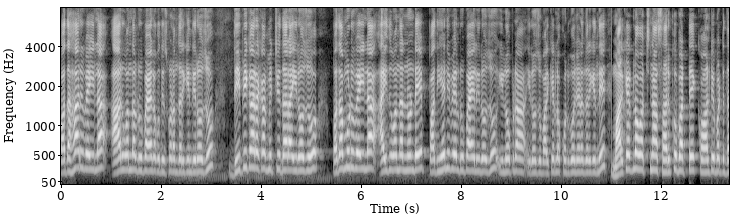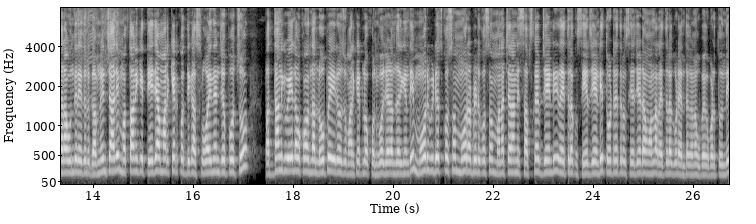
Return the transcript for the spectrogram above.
పదహారు వేల ఆరు వందల రూపాయలకు తీసుకోవడం జరిగింది. ఈరోజు దీపికా రకం మిర్చి ధర ఈరోజు పదమూడు వేల ఐదు వందల నుండి పదిహేను వేల రూపాయలు ఈరోజు ఈ లోపల ఈరోజు మార్కెట్లో కొనుగోలు చేయడం జరిగింది. మార్కెట్లో వచ్చిన సరుకు బట్టి క్వాలిటీ బట్టి ధర ఉంది. రైతులు గమనించాలి. మొత్తానికి తేజ మార్కెట్ కొద్దిగా స్లో అయిందని చెప్పొచ్చు. పద్నాలుగు వేల ఒక వంద లోపే ఈరోజు మార్కెట్లో కొనుగోలు చేయడం జరిగింది. మోర్ వీడియోస్ కోసం మోర్ అప్డేట్ కోసం మన ఛానల్ని సబ్స్క్రైబ్ చేయండి. రైతులకు షేర్ చేయండి. తోటి రైతులకు షేర్ చేయడం వల్ల రైతులకు కూడా ఎంతగానో ఉపయోగపడుతుంది.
